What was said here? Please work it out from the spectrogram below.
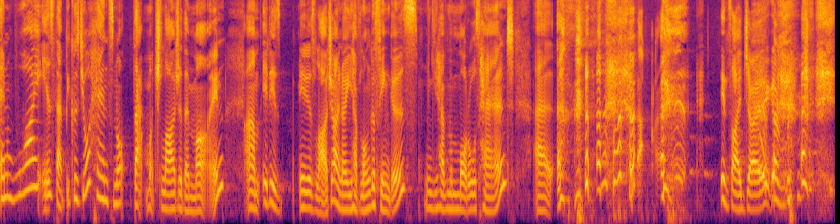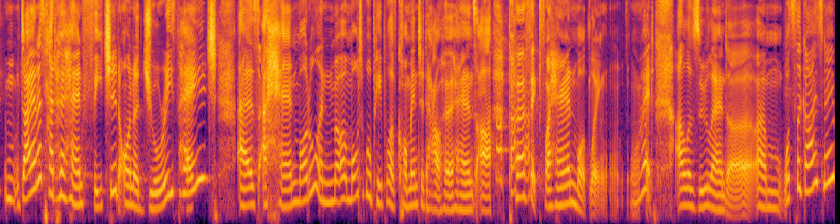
And why is that? Because your hand's not that much larger than mine. Um, it is. It is larger. I know you have longer fingers. You have a model's hand. Uh, inside joke. Diana's had her hand featured on a jewelry page as a hand model, and mo- multiple people have commented how her hands are perfect for hand modeling. Right, a la Zoolander. Um, what's the guy's name?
